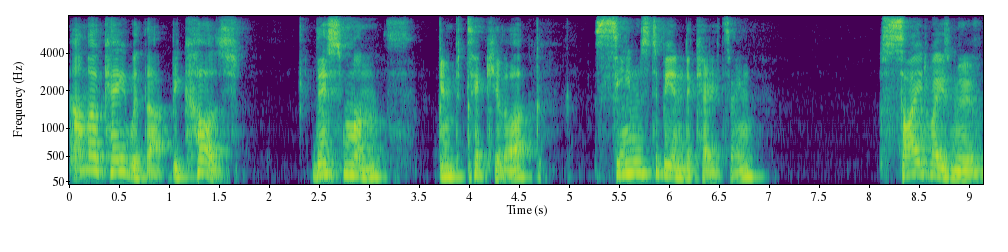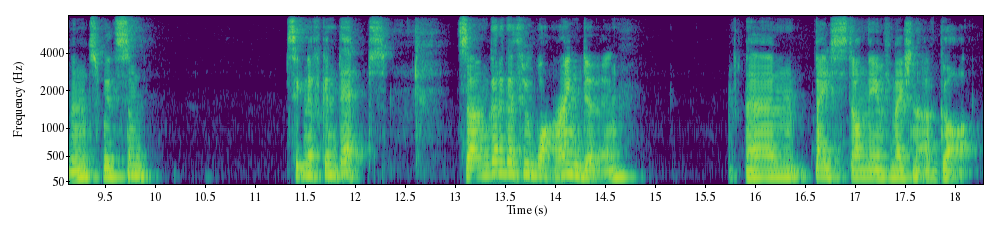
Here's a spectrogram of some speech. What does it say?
Now I'm okay with that because this month in particular seems to be indicating sideways movements with some significant dips. So I'm going to go through what I'm doing um, based on the information that I've got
